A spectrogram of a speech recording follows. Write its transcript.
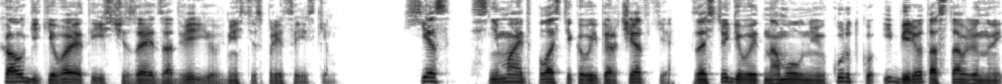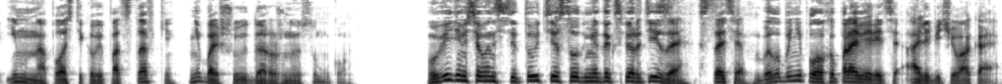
Хауги кивает и исчезает за дверью вместе с полицейским. Хес Снимает пластиковые перчатки, застегивает на молнию куртку и берет оставленную им на пластиковой подставке небольшую дорожную сумку. «Увидимся в институте судмедэкспертизы. Кстати, было бы неплохо проверить алиби чувака.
